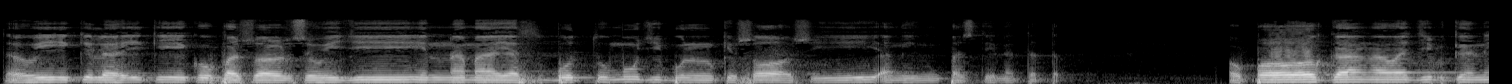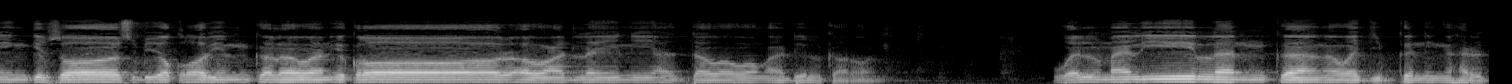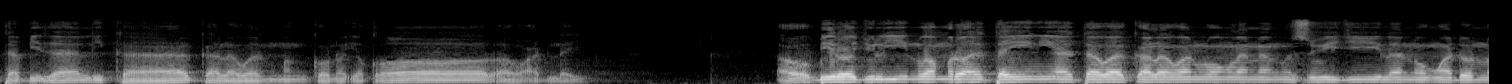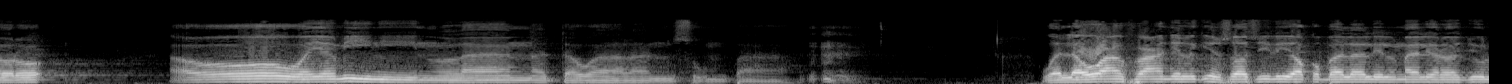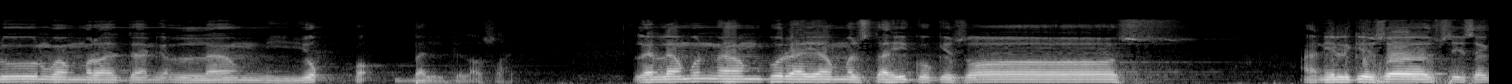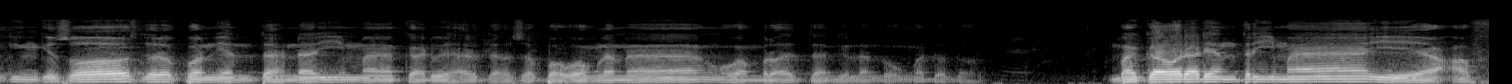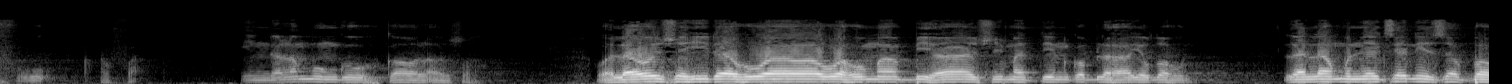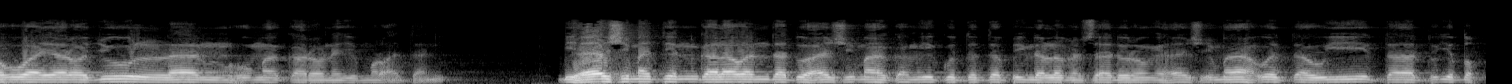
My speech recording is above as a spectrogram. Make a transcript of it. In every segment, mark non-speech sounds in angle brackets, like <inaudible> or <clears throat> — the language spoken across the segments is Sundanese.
Tawi ikilah iki ku pasal suwiji nama yasbutu mujibul kisosi angin pastina tetep. Opo kang ngawajibkeun ing kisos biqarin kalawan iqrar aw adlaini atawa wong adil karon. Walmalilan ka ngawajib kening harta bizalika kalawan mengkono iqrar aw adlai. Au birajulin wa imra'ataini atawa kalawan wong lanang suwiji lan wong wadon loro. Aw wa yaminin lan atawa lan sum ولو عفى عن القصص ليقبل للمال رجل وامرأة لم يقبل في الأصح dan lamun ngahampura yang mustahiku kisos anil kisos si saking kisos darapun yang tah narima kadue harta sapa lanang wa mra'atan lan wong wadon maka ora den terima ya afu afa ing dalam mungguh qaul Allah walau syahida huwa wa huma biha simatin qablaha yadhun lan lamun yakseni huwa ya rajul lan huma karona imra'atani bihazimatin kalawan tatu hasimah kang ikut teteping dalam masa durung hasimah wa tatu idah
